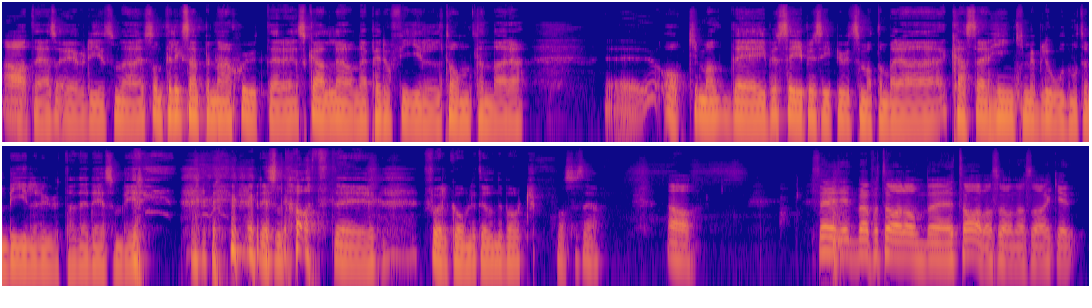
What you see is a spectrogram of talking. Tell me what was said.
Ja. Att det är så överdrivet som det är. Som till exempel när han skjuter skallen av den där pedofiltomten där. Eh, och man, det ser i princip ut som att de bara kastar en hink med blod mot en bilruta. Det är det som blir resultatet. Det är fullkomligt underbart, måste jag säga. Ja. Sen bara på tal om eh, tal och sådana saker.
